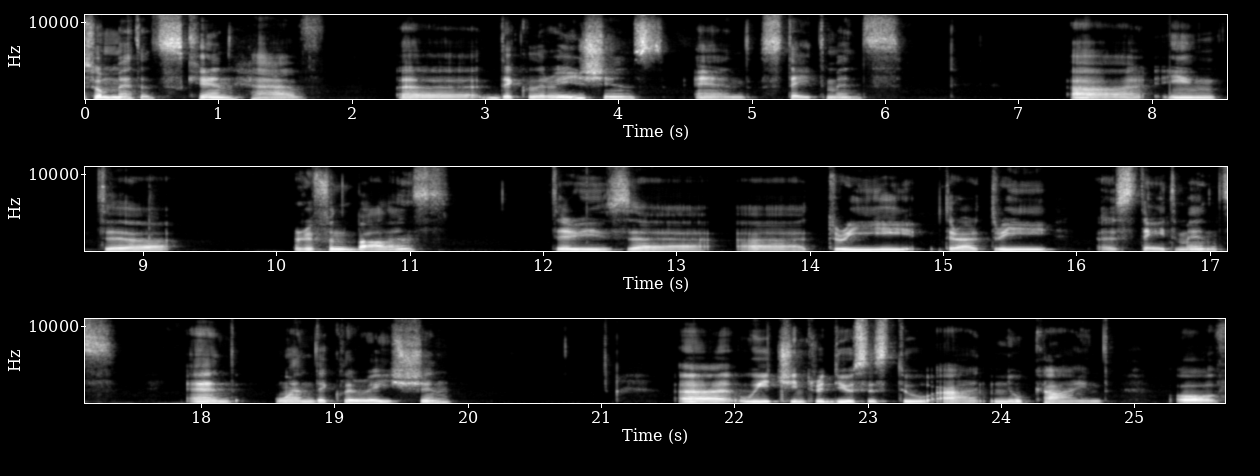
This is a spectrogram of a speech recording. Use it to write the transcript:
so methods can have uh, declarations and statements. Uh, in the refund balance, there is uh, uh three. There are three uh, statements and one declaration, uh, which introduces to a new kind of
